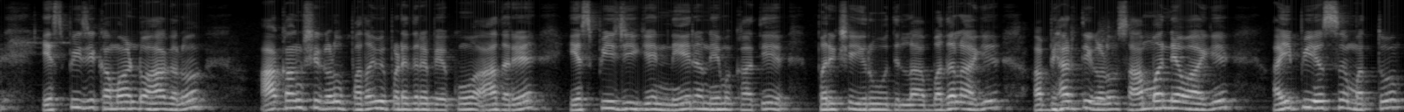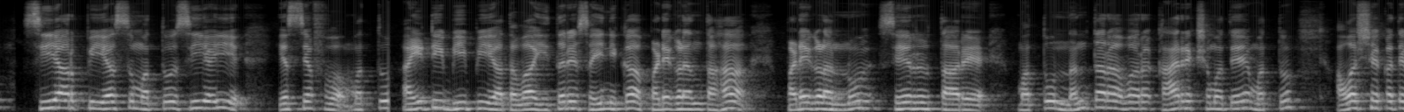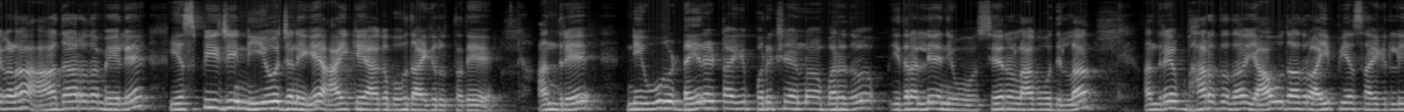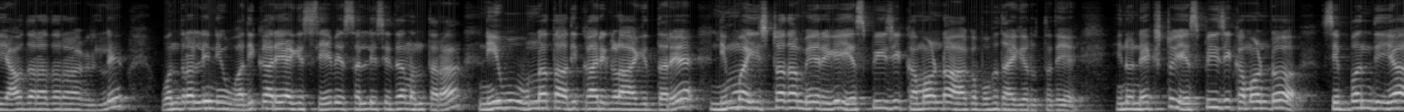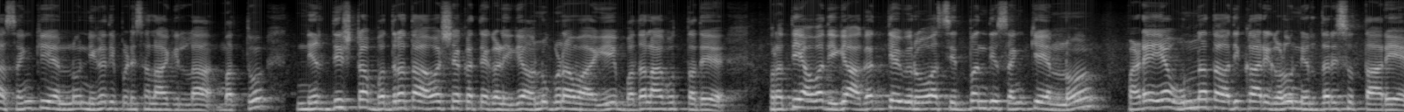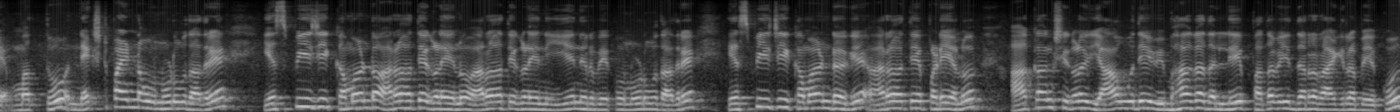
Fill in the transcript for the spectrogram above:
ಎಸ್ ಪಿ ಜಿ ಕಮಾಂಡೋ ಆಗಲು ಆಕಾಂಕ್ಷಿಗಳು ಪದವಿ ಪಡೆದಿರಬೇಕು, ಆದರೆ ಎಸ್ ಪಿ ಜಿಗೆ ನೇರ ನೇಮಕಾತಿ ಪರೀಕ್ಷೆ ಇರುವುದಿಲ್ಲ. ಬದಲಾಗಿ ಅಭ್ಯರ್ಥಿಗಳು ಸಾಮಾನ್ಯವಾಗಿ ಐ ಪಿ ಎಸ್ ಮತ್ತು ಸಿ ಆರ್ ಪಿ ಎಸ್ ಮತ್ತು ಸಿ ಐ ಎಸ್ ಎಫ್ ಮತ್ತು ಐ ಟಿ ಬಿ ಪಿ ಅಥವಾ ಇತರೆ ಸೈನಿಕ ಪಡೆಗಳಂತಹ ಪಡೆಗಳನ್ನು ಸೇರುತ್ತಾರೆ ಮತ್ತು ನಂತರ ಅವರ ಕಾರ್ಯಕ್ಷಮತೆ ಮತ್ತು ಅವಶ್ಯಕತೆಗಳ ಆಧಾರದ ಮೇಲೆ ಎಸ್ ಪಿ ಜಿ ನಿಯೋಜನೆಗೆ ಆಯ್ಕೆಯಾಗಬಹುದಾಗಿರುತ್ತದೆ. ಅಂದರೆ ನೀವು ಡೈರೆಕ್ಟಾಗಿ ಪರೀಕ್ಷೆಯನ್ನು ಬರೆದು ಇದರಲ್ಲಿ ನೀವು ಸೇರಲಾಗುವುದಿಲ್ಲ. ಅಂದರೆ ಭಾರತದ ಯಾವುದಾದರೂ ಐ ಪಿ ಎಸ್ ಆಗಿರಲಿ ಯಾವುದರಾದರೂ ಆಗಿರಲಿ, ಒಂದರಲ್ಲಿ ನೀವು ಅಧಿಕಾರಿಯಾಗಿ ಸೇವೆ ಸಲ್ಲಿಸಿದ ನಂತರ ನೀವು ಉನ್ನತ ಅಧಿಕಾರಿಗಳಾಗಿದ್ದರೆ ನಿಮ್ಮ ಇಷ್ಟದ ಮೇರೆಗೆ ಎಸ್ ಪಿ ಜಿ ಕಮಾಂಡೋ ಆಗಬಹುದಾಗಿರುತ್ತದೆ. ಇನ್ನು next S P G commando ಸಿಬ್ಬಂದಿಯ ಸಂಖ್ಯೆಯನ್ನು ನಿಗದಿಪಡಿಸಲಾಗಿಲ್ಲ ಮತ್ತು ನಿರ್ದಿಷ್ಟ ಭದ್ರತಾ ಅವಶ್ಯಕತೆಗಳಿಗೆ ಅನುಗುಣವಾಗಿ ಬದಲಾಗುತ್ತದೆ. ಪ್ರತಿ ಅವಧಿಗೆ ಅಗತ್ಯವಿರುವ ಸಿಬ್ಬಂದಿ ಸಂಖ್ಯೆಯನ್ನು ಪಡೆಯ ಉನ್ನತ ಅಧಿಕಾರಿಗಳು ನಿರ್ಧರಿಸುತ್ತಾರೆ. ಮತ್ತು ನೆಕ್ಸ್ಟ್ ಪಾಯಿಂಟ್ ನಾವು ನೋಡುವುದಾದರೆ, ಎಸ್ ಪಿ ಜಿ ಕಮಾಂಡೋ ಅರ್ಹತೆಗಳೇನು? ಅರ್ಹತೆಗಳೇನು? ಏನಿರಬೇಕು ನೋಡುವುದಾದರೆ, ಎಸ್ ಪಿ ಜಿ ಕಮಾಂಡೋಗೆ ಅರ್ಹತೆ ಪಡೆಯಲು ಆಕಾಂಕ್ಷಿಗಳು ಯಾವುದೇ ವಿಭಾಗದಲ್ಲಿ ಪದವೀಧರರಾಗಿರಬೇಕು.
